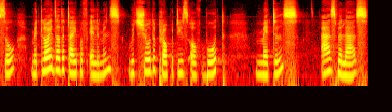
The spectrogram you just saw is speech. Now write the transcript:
So metalloids are the type of elements which show the properties of both metals as well as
